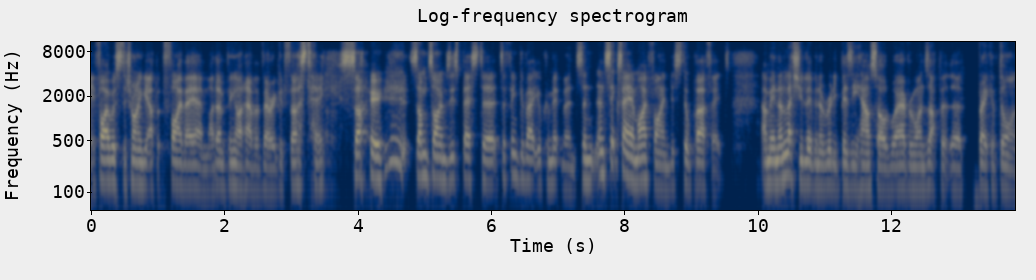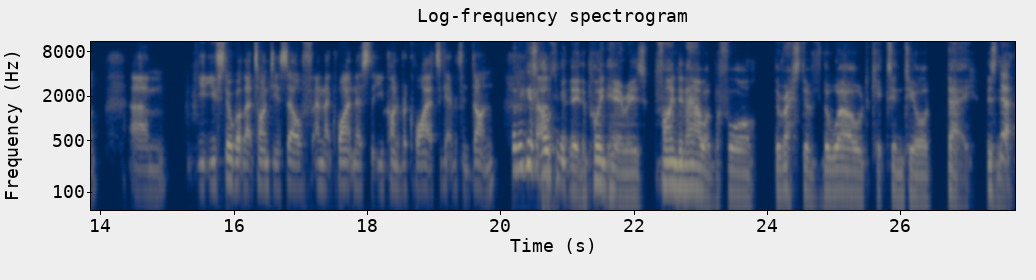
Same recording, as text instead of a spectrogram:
If I was to try and get up at 5 a.m., I don't think I'd have a very good first day. So sometimes it's best to, to think about your commitments. And, and 6 a.m., I find, is still perfect. I mean, unless you live in a really busy household where everyone's up at the break of dawn, um, you, have still got that time to yourself and that quietness that you kind of require to get everything done. Well, I guess um, ultimately the point here is find an hour before the rest of the world kicks into your day, isn't yeah. it?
